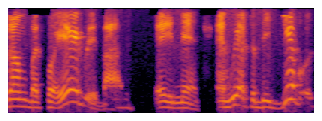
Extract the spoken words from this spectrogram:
some, but for everybody. Amen. And we have to be givers.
